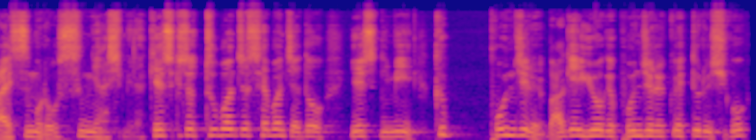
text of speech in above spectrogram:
말씀으로 승리하십니다. 계속해서 두 번째, 세 번째도 예수님이 그 본질을, 마귀의 유혹의 본질을 꿰뚫으시고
